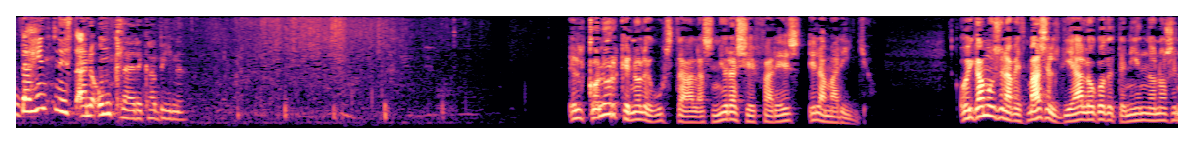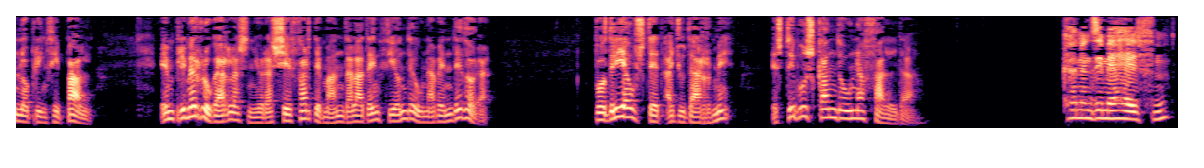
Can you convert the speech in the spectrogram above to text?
Da hinten ist eine Umkleidekabine. El color que no le gusta a la señora Schäfer es el amarillo. Oigamos una vez más el diálogo deteniéndonos en lo principal. En primer lugar, la señora Sheffard demanda la atención de una vendedora. ¿Podría usted ayudarme? Estoy buscando una falda. Können Sie mir helfen?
